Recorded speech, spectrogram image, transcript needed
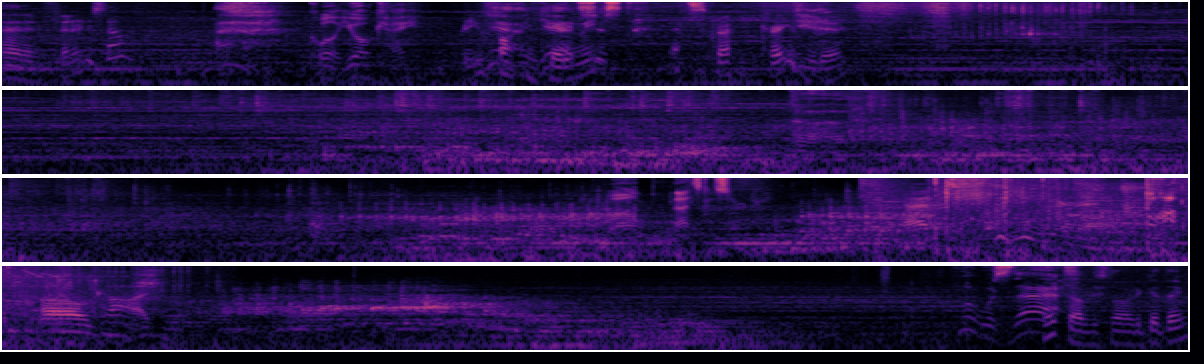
An Infinity Stone? Quill, you okay? Are you Yeah, fucking yeah, kidding it's me? just- That's cra- crazy, dude. That's obviously not a good thing.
